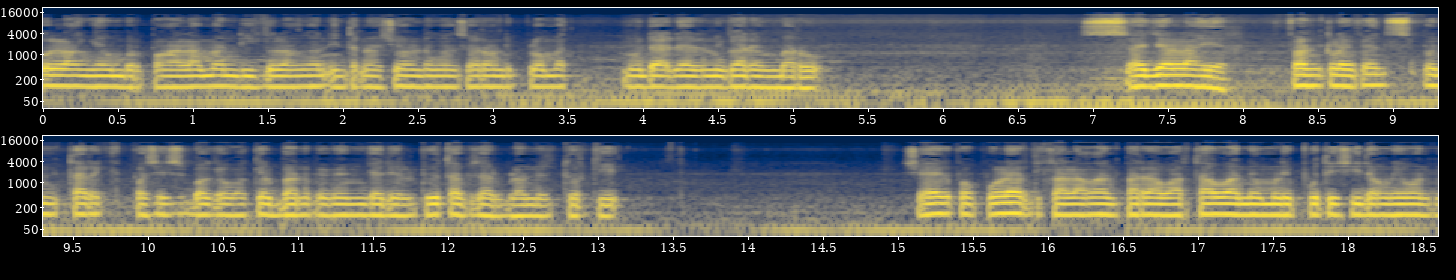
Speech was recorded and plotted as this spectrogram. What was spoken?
ulang yang berpengalaman di gelangan internasional dengan seorang diplomat muda dari negara yang baru saja lahir. Van Clevens pun ditarik ke posisi sebagai wakil Belanda PBB menjadi duta besar Belanda di Turki. Syair populer di kalangan para wartawan yang meliputi sidang Dewan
